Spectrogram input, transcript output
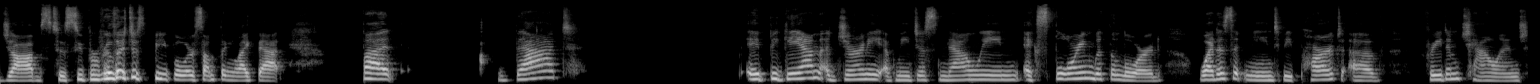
jobs to super religious people or something like that. But that it began a journey of me just knowing, exploring with the Lord, what does it mean to be part of Freedom Challenge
